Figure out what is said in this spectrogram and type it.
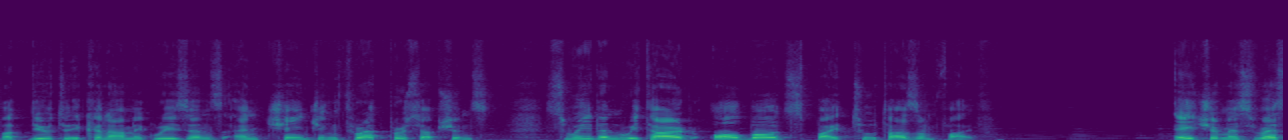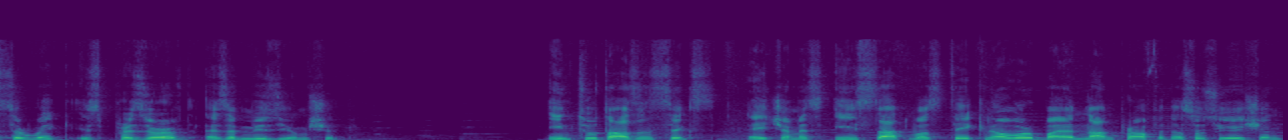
But due to economic reasons and changing threat perceptions, Sweden retired all boats by 2005. HMS Västervik is preserved as a museum ship. In 2006, HMS Ystad was taken over by a non-profit association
